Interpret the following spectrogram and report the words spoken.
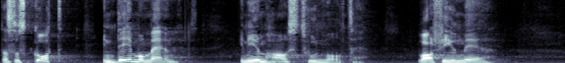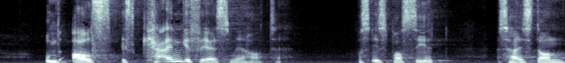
Das, was Gott in dem Moment in ihrem Haus tun wollte, war viel mehr. Und als es kein Gefäß mehr hatte, was ist passiert? Es heißt dann,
